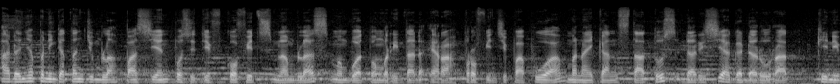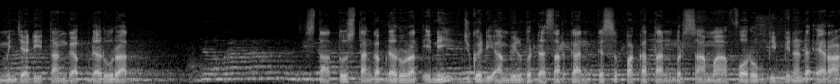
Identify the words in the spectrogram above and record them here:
Adanya peningkatan jumlah pasien positif COVID-19 membuat pemerintah daerah Provinsi Papua menaikkan status dari siaga darurat kini menjadi tanggap darurat. Status tanggap darurat ini juga diambil berdasarkan kesepakatan bersama Forum Pimpinan Daerah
